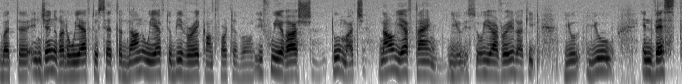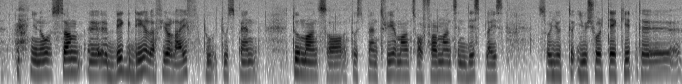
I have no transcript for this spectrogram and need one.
But uh, in general, we have to settle down. We have to be very comfortable. If we rush too much, now you have time. You, so you are very lucky. You, you, invest, you know, some uh, big deal of your life to, to spend two months or to spend three months or four months in this place. So you, you should take it uh,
